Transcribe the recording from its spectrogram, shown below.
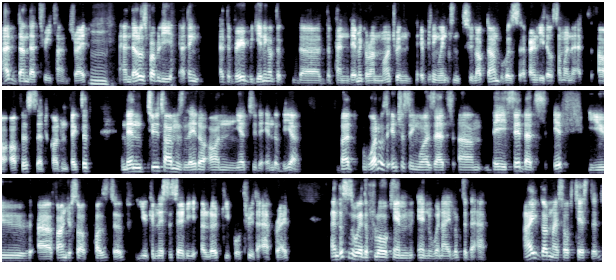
I've done that three times, right? Mm. And that was probably I think at the very beginning of the, the the pandemic around March when everything went into lockdown because apparently there was someone at our office that got infected. And then two times later on near to the end of the year. But what was interesting was that um, they said that if you uh, found yourself positive, you can necessarily alert people through the app, right? And this is where the flaw came in when I looked at the app. I got myself tested,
